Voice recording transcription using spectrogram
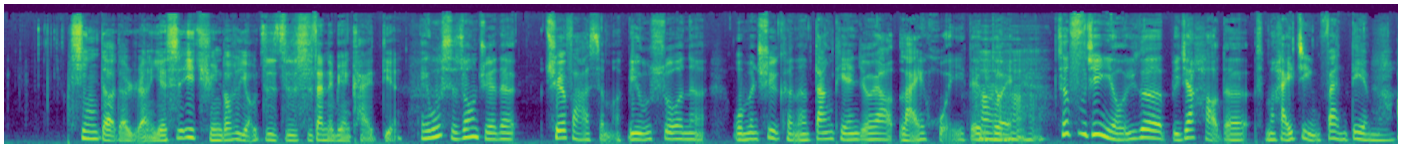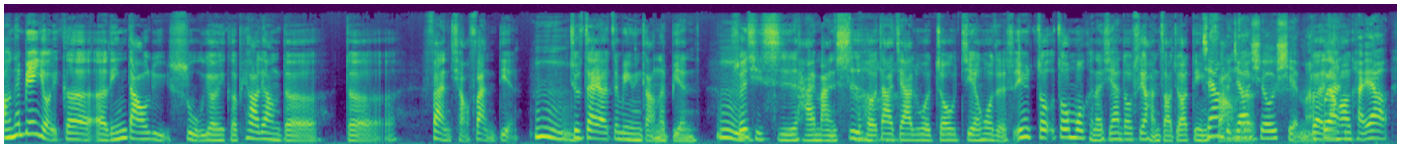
心得的人，也是一群都是有志之士在那边开店。哎、欸，我始终觉得。缺乏什么？比如说呢，我们去可能当天就要来回，对不对？这附近有一个比较好的什么海景饭店吗？哦，那边有一个呃领导旅宿，有一个漂亮的的饭桥饭店，嗯，就在这边云港那边，嗯，所以其实还蛮适合大家。如果周间或者是因为周周末可能现在都是要很早就要订房，这样比较休闲嘛，对，然后还要。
